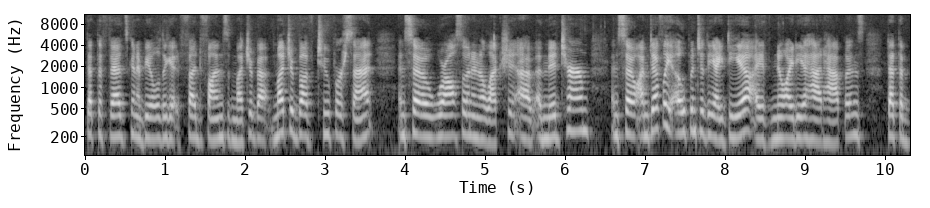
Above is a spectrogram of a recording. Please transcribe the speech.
that the Fed's going to be able to get Fed funds much about much above two percent, and so we're also in an election, uh, a midterm, and so I'm definitely open to the idea. I have no idea how it happens that the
